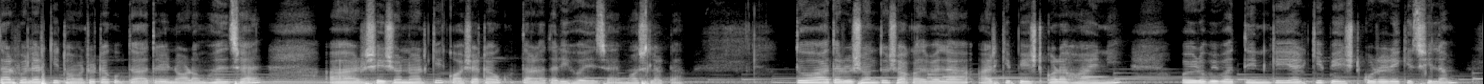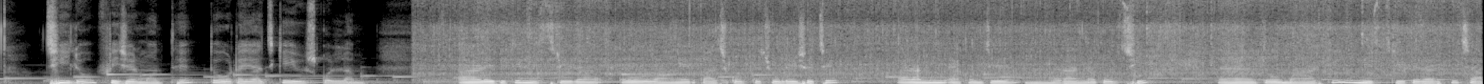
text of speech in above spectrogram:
তার ফলে আর কি টমেটোটা খুব তাড়াতাড়ি নরম হয়ে যায়। আর সেই জন্য আর কি কষাটাও খুব তাড়াতাড়ি হয়ে যায় মশলাটা। তো আদা রসুন তো সকালবেলা আর কি পেস্ট করা হয়নি। ওই রবিবার দিনকেই আর কি পেস্ট করে রেখেছিলাম। ছিল ফ্রিজের মধ্যে, তো ওটাই আজকে ইউজ করলাম। আর এদিকে মিস্ত্রিরা তো রঙের কাজ করতে চলে এসেছে। আর আমি এখন যে রান্না করছি তো মা আর কি মিস্ত্রিদের আর কি চা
